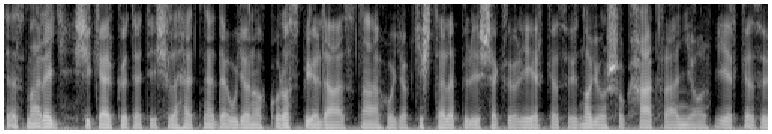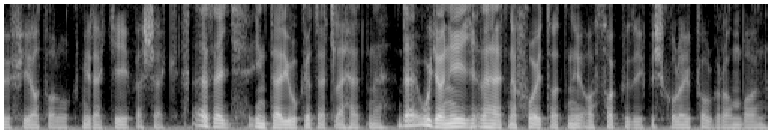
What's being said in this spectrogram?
ez már egy sikerkötet is lehetne, de ugyanakkor azt példázná, hogy a kis településekről érkező, nagyon sok hátrányjal érkező fiatalok mire képesek. Ez egy interjúkötet lehetne, de ugyanígy lehetne folytatni a szakközépiskolai programban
